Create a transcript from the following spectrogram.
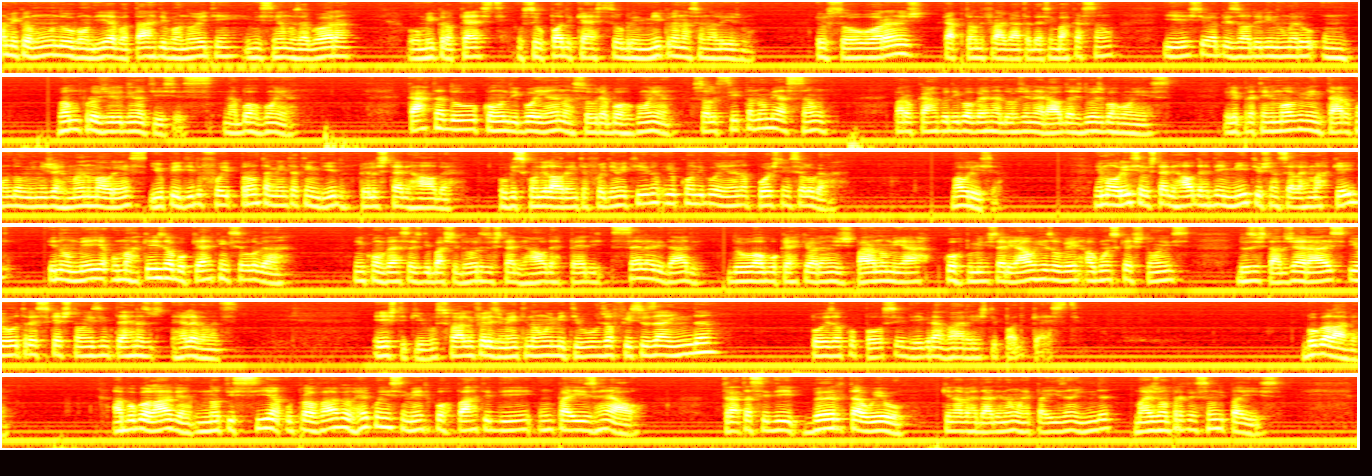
Olá, Micromundo, bom dia, boa tarde, boa noite. Iniciamos agora o Microcast, o seu podcast sobre micronacionalismo. Eu sou o Orange, capitão de fragata dessa embarcação, e este é o episódio de número 1. Vamos para o giro de notícias. Na Borgonha. Carta do Conde Goiana sobre a Borgonha solicita nomeação para o cargo de governador-geral das duas Borgonhas ele pretende movimentar o condomínio Germano Maurense e o pedido foi prontamente atendido pelo Stadtholder. O Visconde Laurentia foi demitido e o Conde Goiana posto em seu lugar. Maurícia. Em Maurícia, o Stadtholder demite o chanceler Marquede e nomeia o Marquês de Albuquerque em seu lugar. Em conversas de bastidores, o Stadtholder pede celeridade do Albuquerque Orange para nomear corpo ministerial e resolver algumas questões dos Estados Gerais e outras questões internas relevantes. Este que vos falo, infelizmente, não emitiu os ofícios ainda, pois ocupou-se de gravar este podcast. Bugolávia. A Bugolávia noticia o provável reconhecimento por parte de um país real. Trata-se de Bertawil, que na verdade não é país ainda, mas uma pretensão de país.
